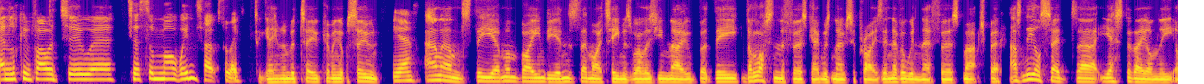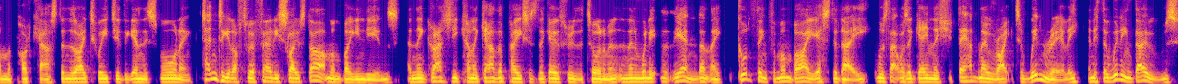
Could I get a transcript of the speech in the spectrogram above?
and looking forward to uh, to some more wins, hopefully. To game number two coming up soon. Yeah. Anand's the uh, Mumbai Indians, they're my team as well as you know, but the, the loss in the first game was no surprise. They never win their first match. But as Neil said uh, yesterday on the on the podcast, and as I tweeted again this morning, tend to get off to a fairly slow start, Mumbai Indians, and then gradually kind of gather pace as they go through the tournament and then win it at the end, don't they? Good thing for Mumbai yesterday was that was a game they should, they had no right to win really. And if they're winning those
